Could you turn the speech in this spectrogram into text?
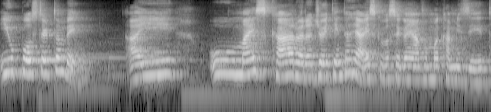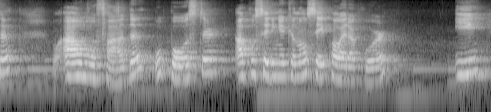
E o pôster também. Aí o mais caro era de 80 reais, que você ganhava uma camiseta, a almofada, o pôster, a pulseirinha que eu não sei qual era a cor. E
